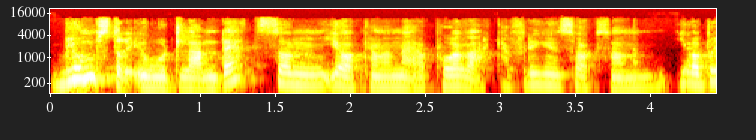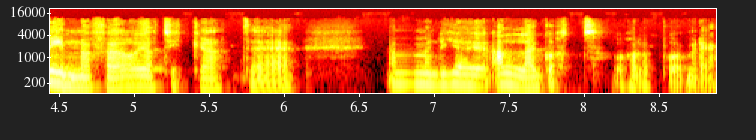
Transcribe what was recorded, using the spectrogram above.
blomsterodlandet som jag kan vara med och påverka. För det är ju en sak som jag brinner för och jag tycker att eh, ja, men det gör ju alla gott att hålla på med det.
